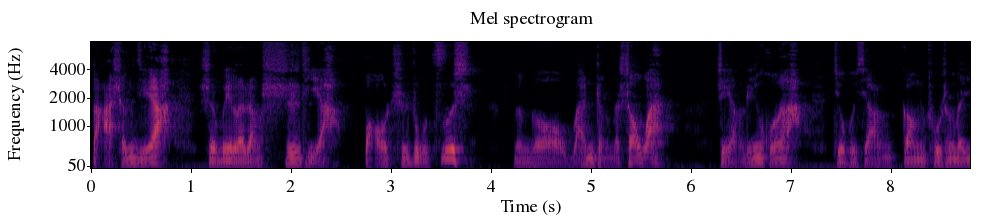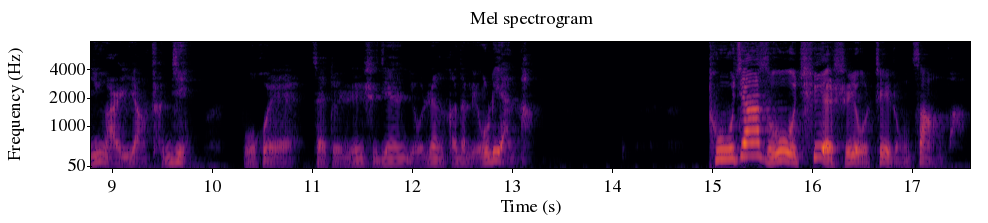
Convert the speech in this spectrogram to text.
打绳结啊，是为了让尸体啊保持住姿势，能够完整的烧完，这样灵魂啊就会像刚出生的婴儿一样纯净，不会再对人世间有任何的留恋了。”土家族确实有这种葬法，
